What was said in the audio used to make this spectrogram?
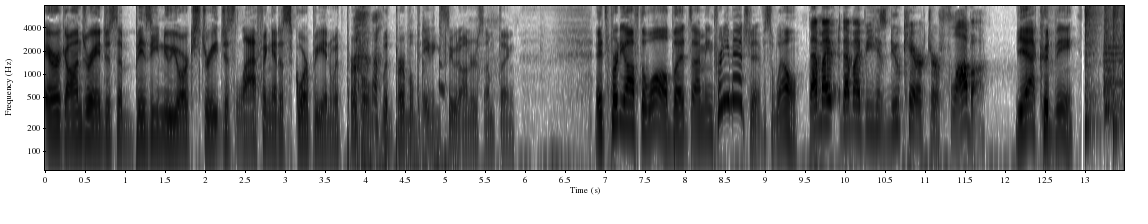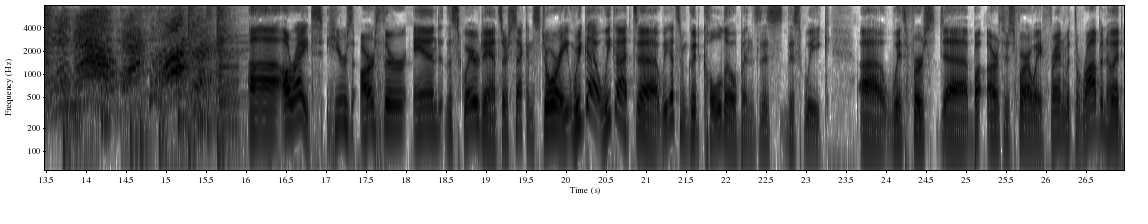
Eric Andre in just a busy New York street just laughing at a scorpion with purple with purple bathing suit on or something. It's pretty off the wall, but I mean pretty imaginative as well. That might that might be his new character, Flabba. Yeah, could be. And now, back to Arthur. Uh, all right, here's Arthur and the Square Dance, our second story. We got we got uh, we got some good cold opens this this week. Uh, with first uh, Bu- Arthur's faraway friend with the Robin Hood.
